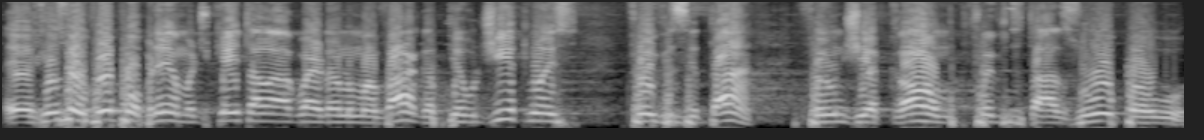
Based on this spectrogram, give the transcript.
é, resolver o problema de quem está lá aguardando uma vaga, porque o dia que nós foi visitar, foi um dia calmo, foi visitar a ZUPA, o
